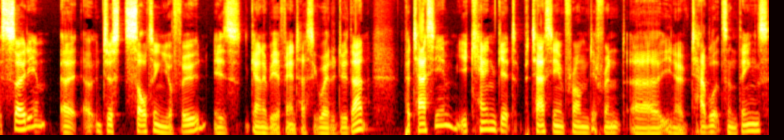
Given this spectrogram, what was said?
sodium, uh, uh just salting your food, is going to be a fantastic way to do that potassium. You can get potassium from different, uh, you know, tablets and things,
